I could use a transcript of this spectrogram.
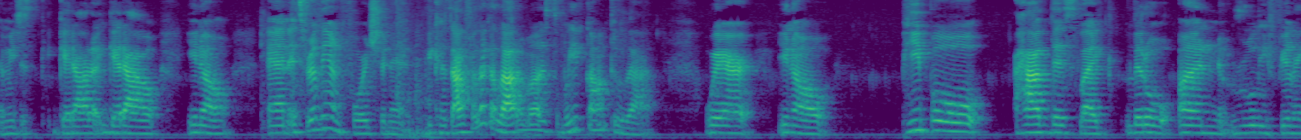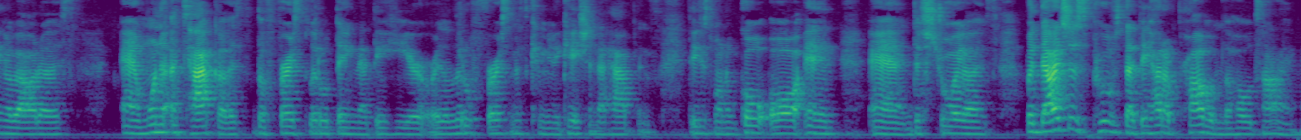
Let me just get out. Of get out. You know. And it's really unfortunate because I feel like a lot of us we've gone through that, where you know, people have this like little unruly feeling about us and want to attack us the first little thing that they hear or the little first miscommunication that happens. They just want to go all in and destroy us. But that just proves that they had a problem the whole time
